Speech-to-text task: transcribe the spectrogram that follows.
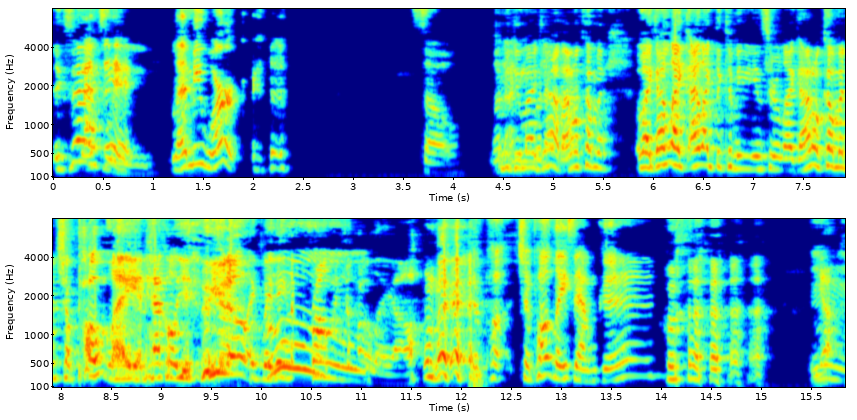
exactly. it. let me work. so Let me do my job. I don't come in like I like I like the comedians who are like I don't come in Chipotle and heckle you. You know, like wait, they know wrong with Chipotle, y'all. Chipotle sound good. yeah, Mm.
